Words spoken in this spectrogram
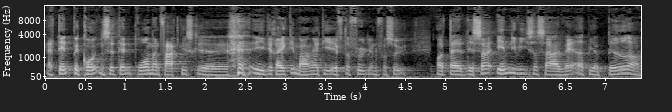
at den begrundelse, den bruger man faktisk øh, i de rigtig mange af de efterfølgende forsøg. Og da det så endelig viser sig, at vejret bliver bedre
